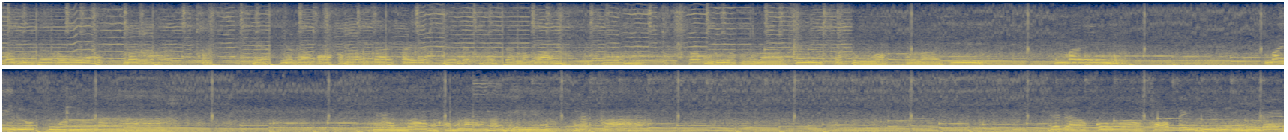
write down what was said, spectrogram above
เราถึงจะรู้นะคะเนี่ยยาดาก็ออกกำลังกายไปแบบเนี้ยแหละในแต่ละวันต้องเลือกเวลาที่สะดวกเวลาที่ไม่ไม่รบกวนเวลางานบ้านของเรานั่นเองนะคะ และเราก็ขอเป็นอีกหนึ่งแรง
